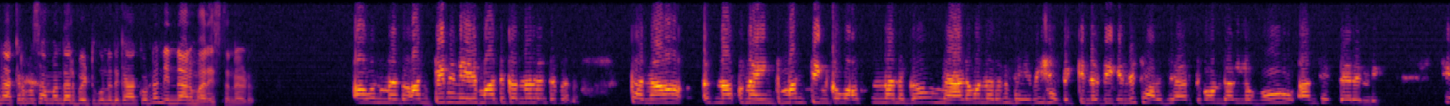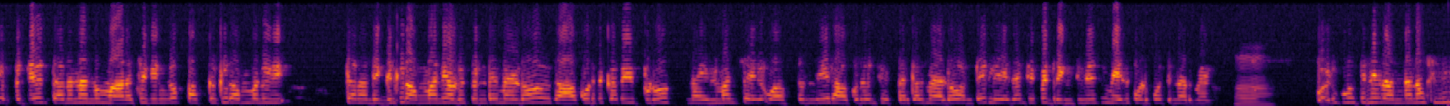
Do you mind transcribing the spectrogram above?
అతను అక్రమ సంబంధాలు పెట్టుకున్నది కాకుండా నిన్ను అనుమానిస్తున్నాడు. అవును మేడం. అంటే నేను ఏ మాట కన్నానంటే మేడం తన నాకు నైన్త్ మంత్ ఇంకా వస్తుంది అనగా మేడం అన్నారని బేబీ హెడ్ కింద దిగింది చాలా జాగ్రత్తగా ఉండాలి నువ్వు అని చెప్పారండి. చెప్తే తను నన్ను మానసికంగా పక్కకి రమ్మని తన దగ్గరికి రమ్మని అడుగుతుంటే మేడం రాకూడదు కదా ఇప్పుడు నైన్ మంత్స్ వస్తుంది రాకూడదు అని చెప్పారు కదా మేడం. అంటే లేదని చెప్పి డ్రింక్ చేసి మీద పడిపోతున్నారు మేడం. పడిపోతే నేను అన్నాను అసలు నీ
